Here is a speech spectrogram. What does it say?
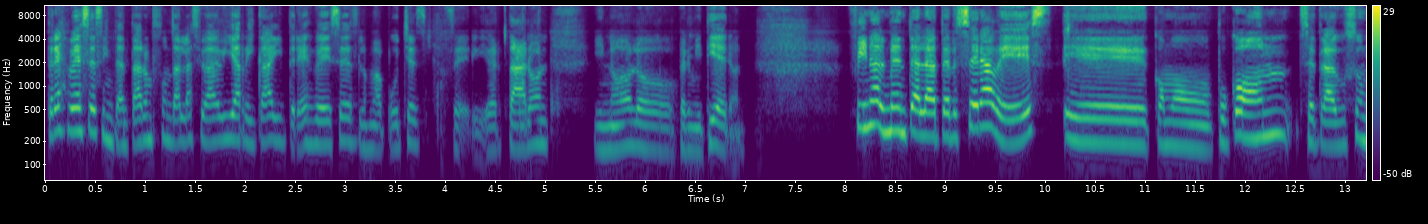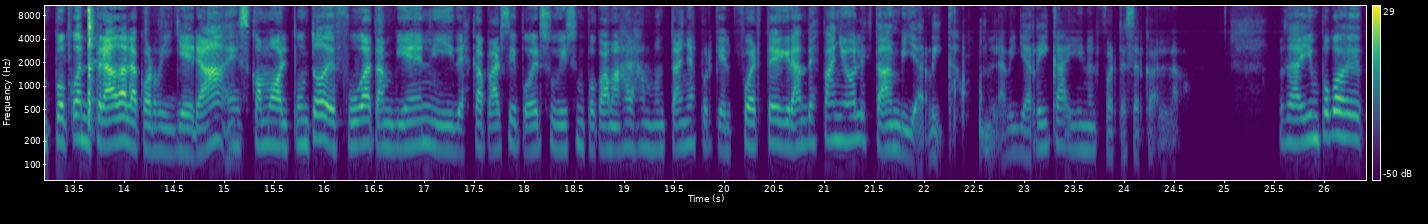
Tres veces intentaron fundar la ciudad de Villarrica y tres veces los mapuches se libertaron y no lo permitieron. Finalmente, a la tercera vez, eh, como Pucón se traduce un poco entrada a la cordillera, es como el punto de fuga también y de escaparse y poder subirse un poco más a las montañas porque el fuerte grande español estaba en Villarrica, en la Villarrica y en el fuerte cerca del lago. O sea, hay un poco de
